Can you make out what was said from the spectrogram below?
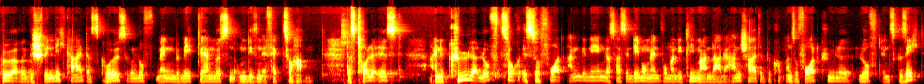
höhere Geschwindigkeit, dass größere Luftmengen bewegt werden müssen, um diesen Effekt zu haben. Das Tolle ist, Eine kühler Luftzug ist sofort angenehm. Das heißt, in dem Moment, wo man die Klimaanlage anschaltet, bekommt man sofort kühle Luft ins Gesicht,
